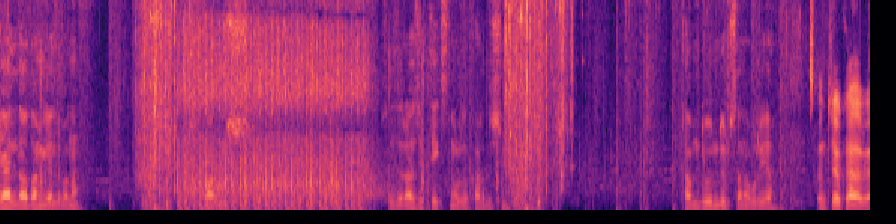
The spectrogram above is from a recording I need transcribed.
Geldi adam geldi bana. Varmış. Sezer azıcık teksin orada kardeşim. Tam döndüm sana buraya. Sıkıntı yok abi.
